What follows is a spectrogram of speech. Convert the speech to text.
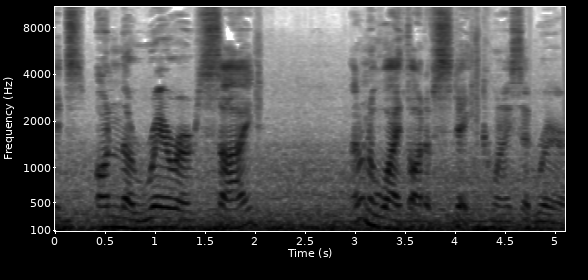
It's on the rarer side. I don't know why I thought of steak when I said rare.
